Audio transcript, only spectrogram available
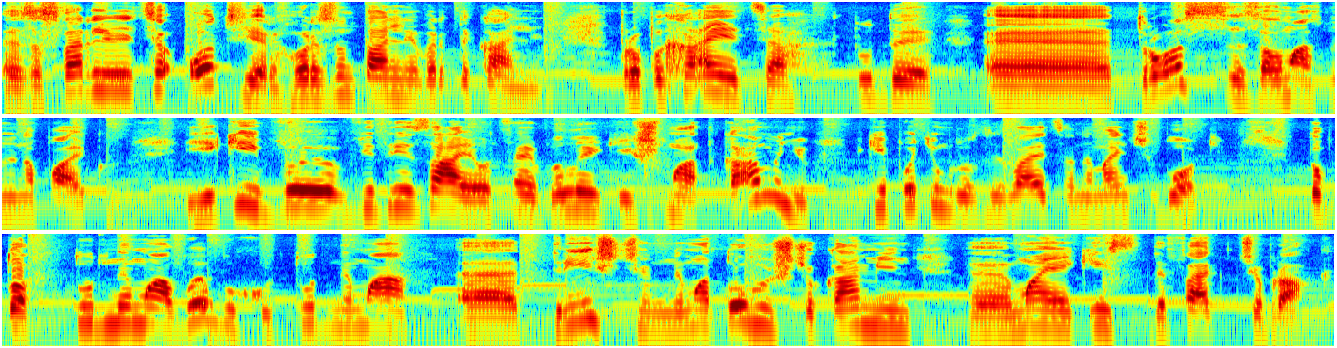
Засверлюється отвір горизонтальний, вертикальний, пропихається туди е, трос з алмазною напайкою, який відрізає оцей великий шмат каменю, який потім розрізається на менші блоки. Тобто тут нема вибуху, тут нема е, тріщин, нема того, що камінь е, має якийсь дефект чи брак.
